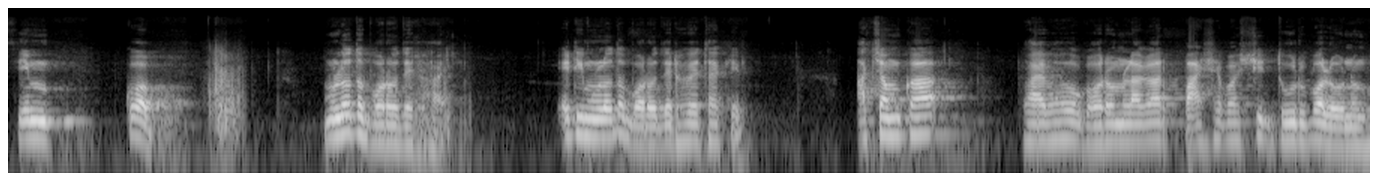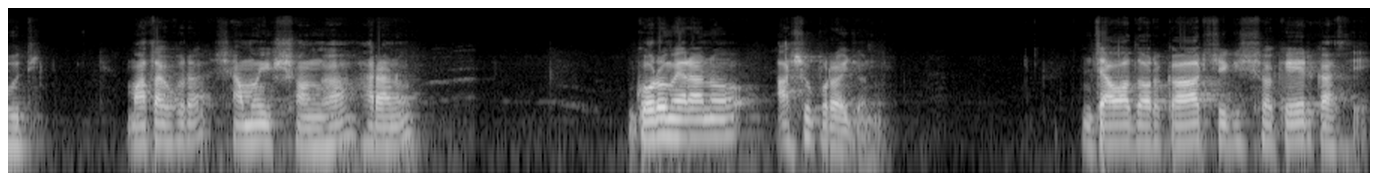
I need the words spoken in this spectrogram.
সিমকোপ মূলত বড়দের হয়। এটি মূলত বড়দের হয়ে থাকে। আচমকা ভয়াবহ গরম লাগার পাশাপাশি দুর্বল অনুভূতি মাথা ঘোরা সাময়িক সংজ্ঞা হারানো, গরম এড়ানো আশু প্রয়োজন। যাওয়া দরকার চিকিৎসকের কাছে,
